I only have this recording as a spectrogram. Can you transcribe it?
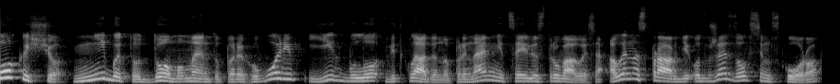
Поки що, нібито до моменту переговорів їх було відкладено, принаймні це ілюструвалося. Але насправді, от вже зовсім скоро,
